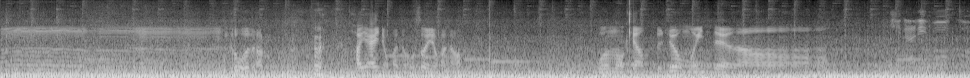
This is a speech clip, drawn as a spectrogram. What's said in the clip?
うーん。どうだろう。早いのかな？遅いのかな？ここのキャンプ場もいいんだよな。左方向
